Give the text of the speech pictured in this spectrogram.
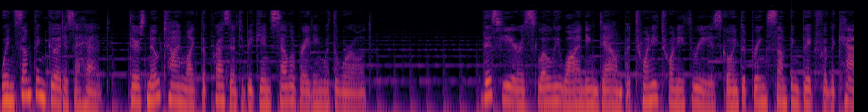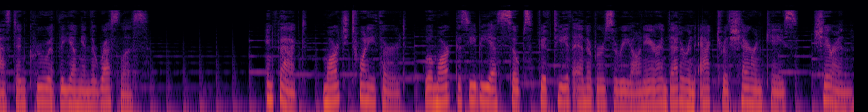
When something good is ahead, there's no time like the present to begin celebrating with the world. This year is slowly winding down, but 2023 is going to bring something big for the cast and crew of The Young and the Restless. In fact, March 23rd will mark the CBS soap's 50th anniversary on air, and veteran actress Sharon Case, Sharon,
